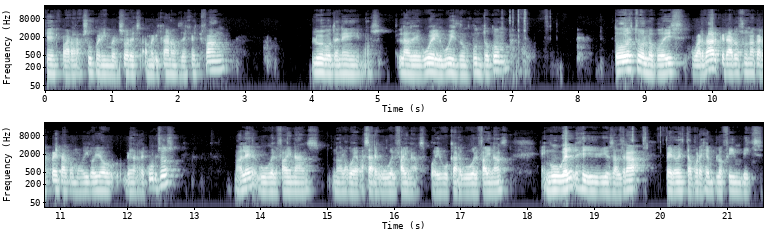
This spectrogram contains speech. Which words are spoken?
que es para super inversores americanos de hedge fund. Luego tenemos la de wellwisdom.com, todo esto lo podéis guardar, crearos una carpeta, como digo yo, de recursos, ¿vale? Google Finance, no lo voy a pasar en Google Finance, podéis buscar Google Finance en Google y, os saldrá, pero esta, por ejemplo, Finbix,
